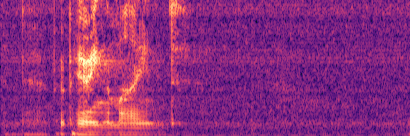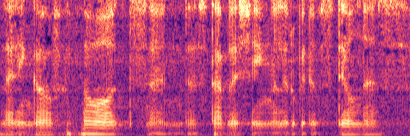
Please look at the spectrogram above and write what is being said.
and uh, preparing the mind, letting go of thoughts and establishing a little bit of stillness.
